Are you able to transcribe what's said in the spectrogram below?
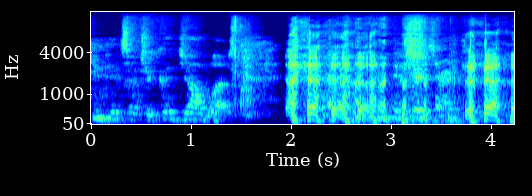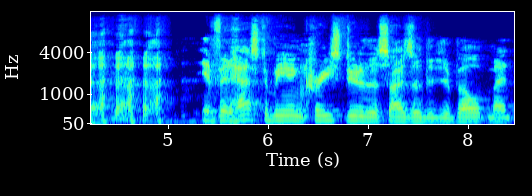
You did such a good job last time. If it has to be increased due to the size of the development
